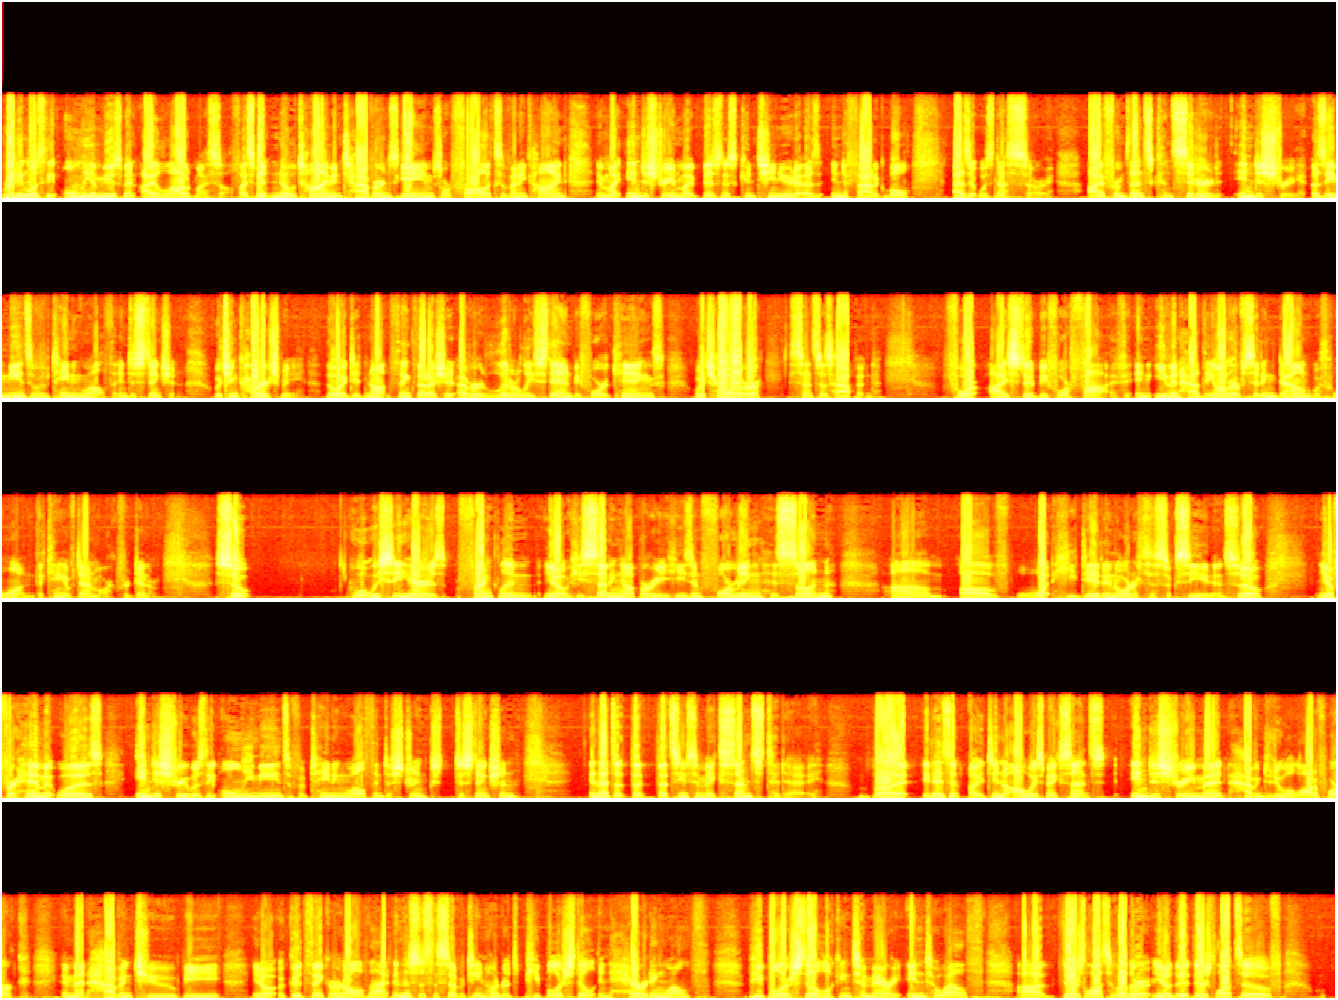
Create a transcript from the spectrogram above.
Reading was the only amusement I allowed myself. I spent no time in taverns, games, or frolics of any kind, and my industry and my business continued as indefatigable as it was necessary. I from thence considered industry as a means of obtaining wealth and distinction, which encouraged me, though I did not think that I should ever literally stand before kings, which, however, since has happened. For I stood before five, and even had the honor of sitting down with one, the King of Denmark, for dinner. So what we see here is Franklin, you know, he's setting up or he, he's informing his son um, of what he did in order to succeed. And so, you know, for him it was industry was the only means of obtaining wealth and distinction. And that, that, that seems to make sense today, but it isn't, it didn't always make sense industry meant having to do a lot of work. It meant having to be, you know, a good thinker and all of that. And this is the 1700s. People are still inheriting wealth. People are still looking to marry into wealth. Uh, there's lots of other, you know, th there's lots of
